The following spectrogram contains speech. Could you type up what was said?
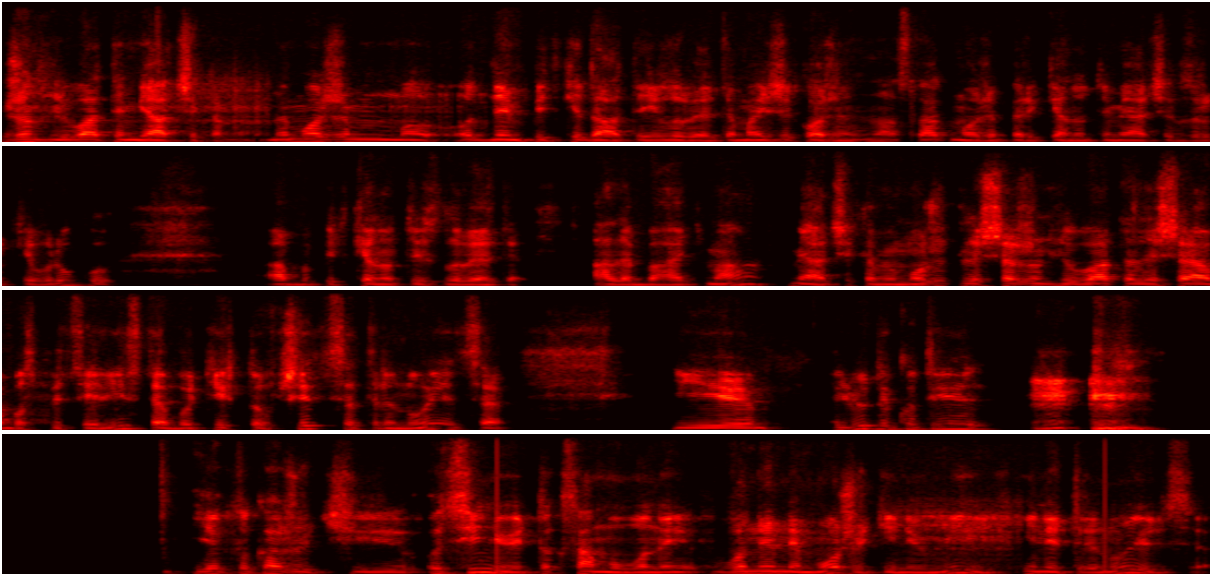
жонглювати м'ячиками. Ми можемо одним підкидати і ловити. Майже кожен з нас так може перекинути м'ячик з руки в руку або підкинути і зловити. Але багатьма м'ячиками можуть лише жонглювати лише або спеціалісти, або ті, хто вчиться, тренується. І люди, котрі, як то кажуть, оцінюють, так само вони, вони не можуть і не вміють, і не тренуються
